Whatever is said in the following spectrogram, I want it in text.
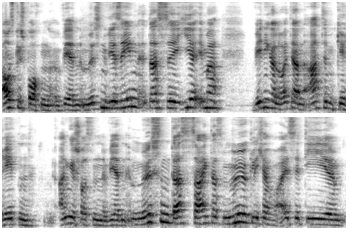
ausgesprochen werden müssen. Wir sehen, dass äh, hier immer weniger Leute an Atemgeräten angeschlossen werden müssen. Das zeigt, dass möglicherweise die ähm,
